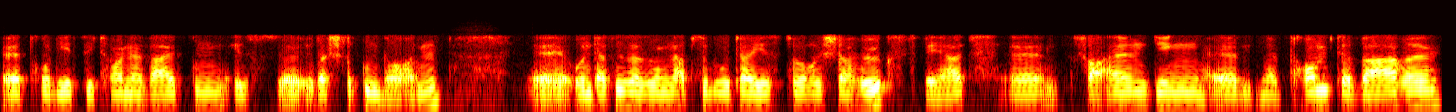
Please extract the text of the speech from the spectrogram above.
äh, pro Dezitonne Weizen ist überschritten worden. Äh, und das ist also ein absoluter historischer Höchstwert. Äh, vor allen Dingen äh, eine prompte Ware,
